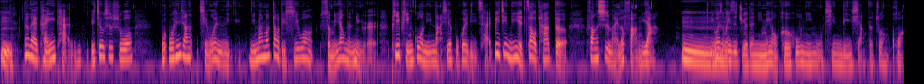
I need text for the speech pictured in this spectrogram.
嗯，嗯那来谈一谈，也就是说，我我很想请问你，你妈妈到底希望什么样的女儿？批评过你哪些不会理财？毕竟你也照她的方式买了房呀。嗯，你为什么一直觉得你没有合乎你母亲理想的状况？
